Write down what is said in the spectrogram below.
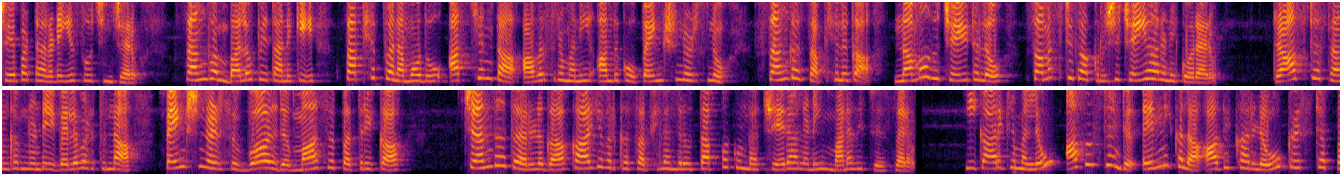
చేపట్టాలని సూచించారు. సంఘం బలోపేతానికి సభ్యత్వ నమోదు అత్యంత అవసరమని అందుకు పెన్షనర్స్ను సంఘ సభ్యులుగా నమోదు చేయుటలో సమష్టిగా కృషి చేయాలని కోరారు. రాష్ట్ర సంఘం నుండి వెలువడుతున్న పెన్షనర్స్ వరల్డ్ మాస పత్రిక చందాదారులుగా కార్యవర్గ సభ్యులందరూ తప్పకుండా చేరాలని మనవి చేశారు. ఈ కార్యక్రమంలో అసిస్టెంట్ ఎన్నికల అధికారులు క్రిస్టప్ప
